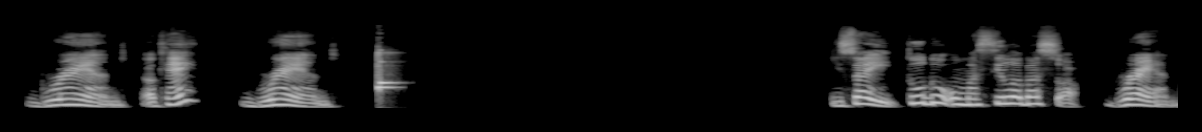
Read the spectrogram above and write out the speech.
brand, ok? Brand. Isso aí, tudo uma sílaba só. Brand.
